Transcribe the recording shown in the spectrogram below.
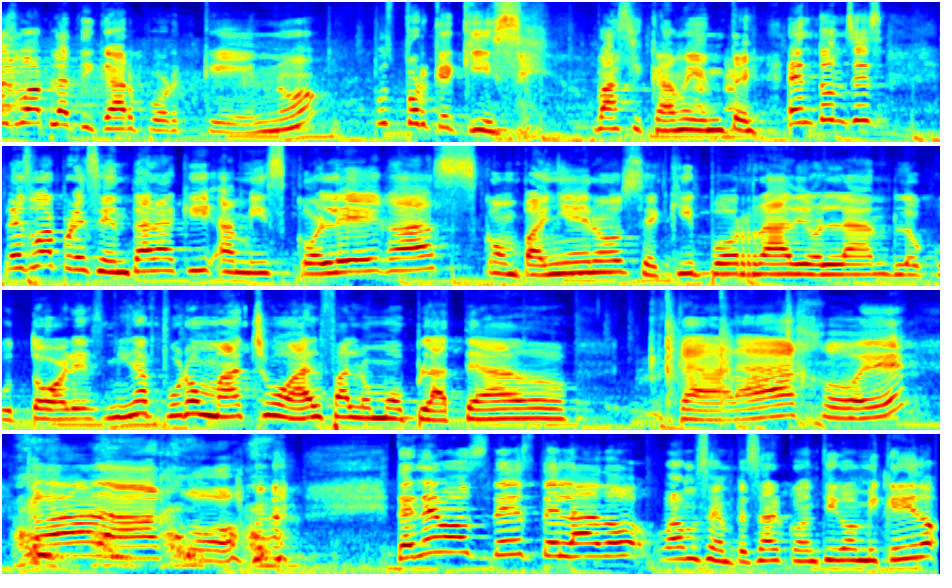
Les voy a platicar por qué, ¿no? Pues porque quise, básicamente. Entonces, les voy a presentar aquí a mis colegas, compañeros, equipo Radio Land, locutores. Mira, puro macho alfa, lomo plateado. Carajo, ¿eh? Carajo. Tenemos de este lado, vamos a empezar contigo, mi querido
